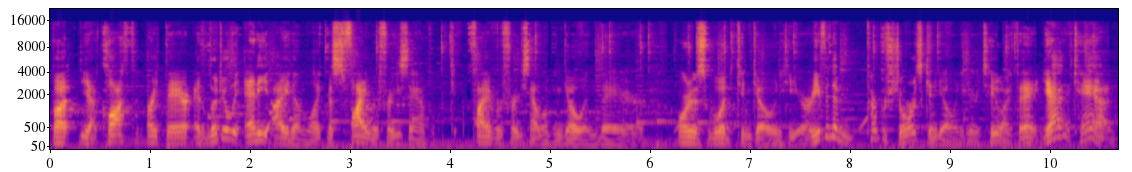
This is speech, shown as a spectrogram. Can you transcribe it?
But yeah, cloth right there, and literally any item, like this fiber for example, fiber for example can go in there, or this wood can go in here, or even the purple shorts can go in here too, I think. Yeah, it can.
